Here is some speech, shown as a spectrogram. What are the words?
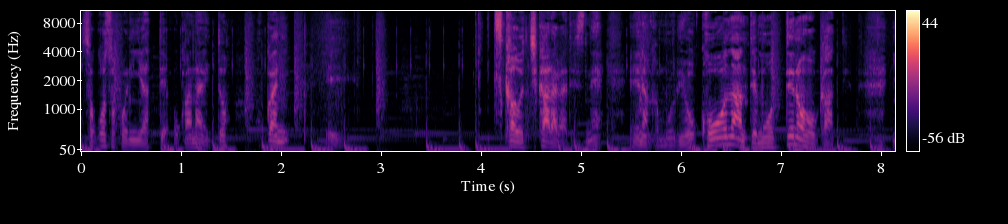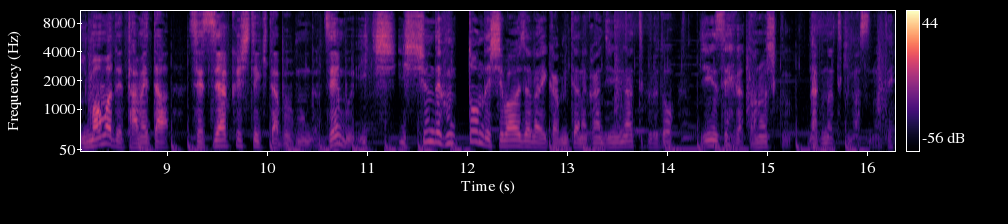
そこそこにやっておかないと他に、えー、使う力がですね、えー、なんかもう旅行なんてもってのほか今まで貯めた節約してきた部分が全部一瞬で吹っ飛んでしまうじゃないかみたいな感じになってくると人生が楽しくなくなってきますので、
